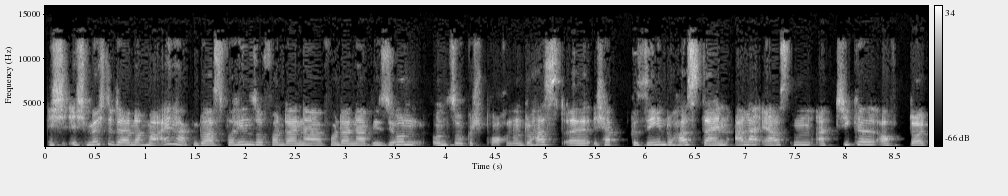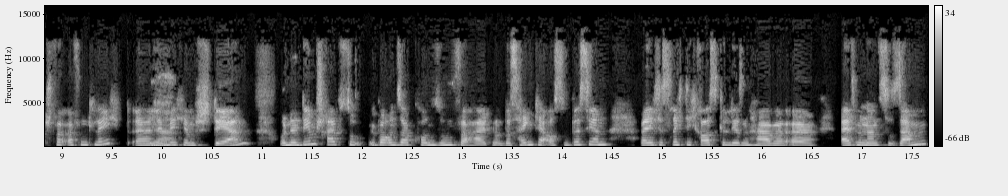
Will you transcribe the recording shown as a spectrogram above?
Ich, ich möchte da nochmal einhaken. Du hast vorhin so von deiner, von deiner Vision und so gesprochen. Und du hast, äh, ich habe gesehen, du hast deinen allerersten Artikel auf Deutsch veröffentlicht, äh, ja. nämlich im Stern. Und in dem schreibst du über unser Konsumverhalten. Und das hängt ja auch so ein bisschen, wenn ich das richtig rausgelesen habe, äh, als miteinander zusammen.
